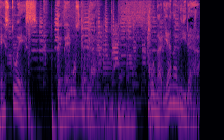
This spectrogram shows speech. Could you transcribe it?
Esto es Tenemos que hablar con Ariana Lira.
